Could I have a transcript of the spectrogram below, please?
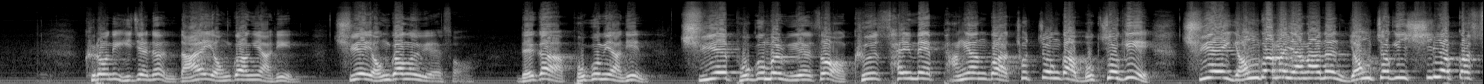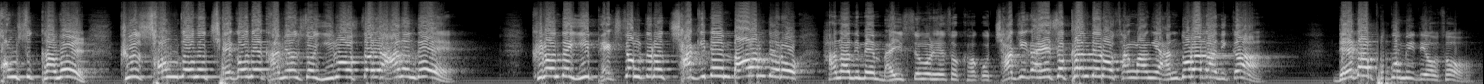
그러니 이제는 나의 영광이 아닌 주의 영광을 위해서 내가 복음이 아닌 주의 복음을 위해서 그 삶의 방향과 초점과 목적이 주의 영광을 향하는 영적인 실력과 성숙함을 그 성전을 재건해 가면서 이루었어야 하는데 그런데 이 백성들은 자기들 마음대로 하나님의 말씀을 해석하고 자기가 해석한 대로 상황이 안 돌아가니까 내가 복음이 되어서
